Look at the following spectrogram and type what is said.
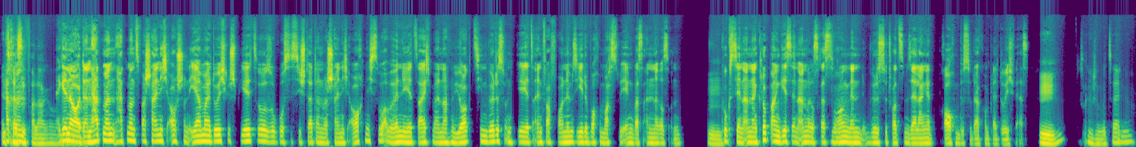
Interessenverlagerung. Genau, dann hat man hat man es wahrscheinlich auch schon eher mal durchgespielt. So so groß ist die Stadt dann wahrscheinlich auch nicht so. Aber wenn du jetzt sag ich mal nach New York ziehen würdest und dir jetzt einfach vornimmst, jede Woche machst du irgendwas anderes und Hm. guckst dir einen anderen Club an, gehst in ein anderes Restaurant, dann würdest du trotzdem sehr lange brauchen, bis du da komplett durch wärst. Hm. Das kann schon gut sein,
